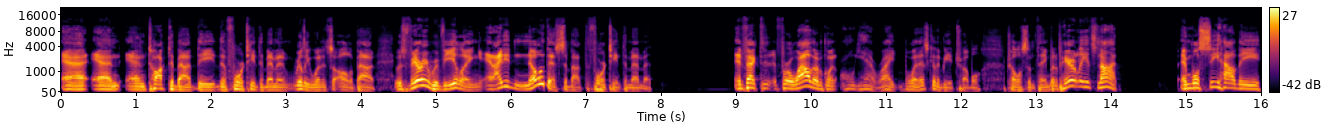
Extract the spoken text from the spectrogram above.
and and, and talked about the the Fourteenth Amendment, really what it's all about. It was very revealing, and I didn't know this about the Fourteenth Amendment. In fact, for a while there, I'm going, oh yeah, right, boy, that's going to be a trouble, troublesome thing. But apparently, it's not, and we'll see how the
